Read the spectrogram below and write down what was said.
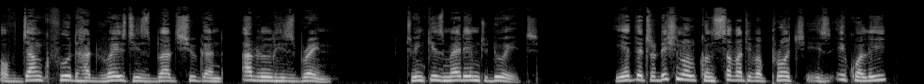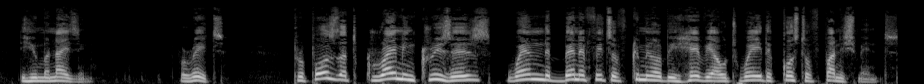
of junk food had raised his blood sugar and addled his brain. Twinkies made him to do it. Yet the traditional conservative approach is equally dehumanizing. For it, propose that crime increases when the benefits of criminal behavior outweigh the cost of punishment.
